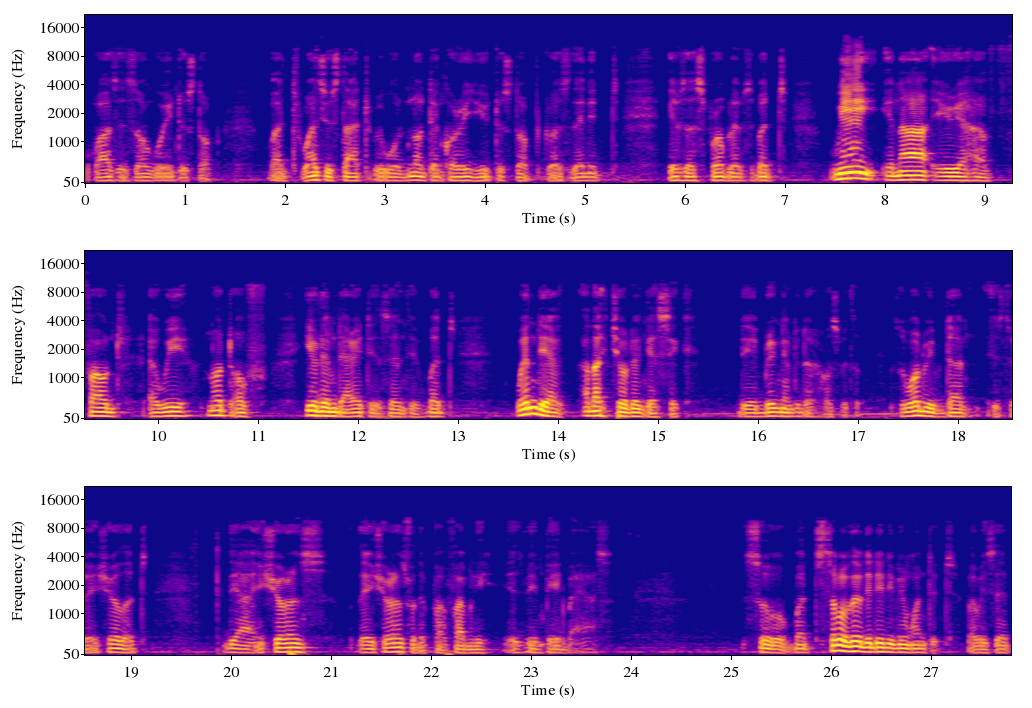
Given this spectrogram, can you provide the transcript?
whilst it's ongoing to stop. But once you start, we will not encourage you to stop because then it gives us problems. But we in our area have found a way not of give them direct incentive, but when their other children get sick, they bring them to the hospital. So what we've done is to ensure that their insurance, the insurance for the family, is being paid by us. So, but some of them they didn't even want it, but we said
